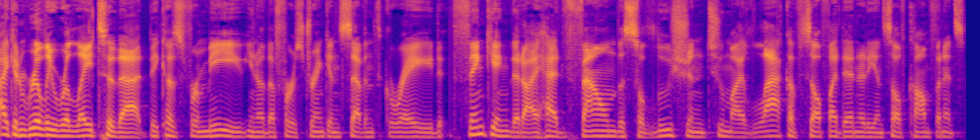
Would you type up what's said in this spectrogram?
I can really relate to that because for me, you know, the first drink in seventh grade, thinking that I had found the solution to my lack of self identity and self confidence,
